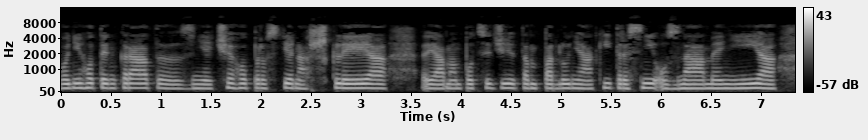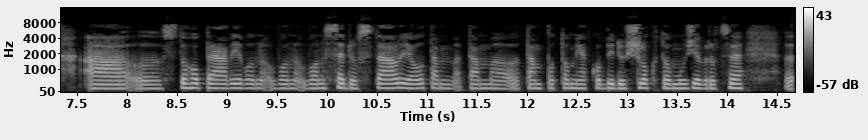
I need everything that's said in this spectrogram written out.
oni ho tenkrát eh, z něčeho prostě naškli a já mám pocit, že tam padlo nějaký trestní oznámení a, a eh, z toho právě on, on, on se dostal, jo, tam, tam, tam potom jakoby došlo k tomu, že v roce, eh,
